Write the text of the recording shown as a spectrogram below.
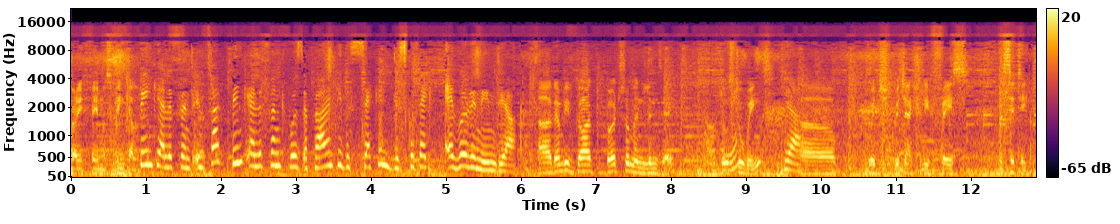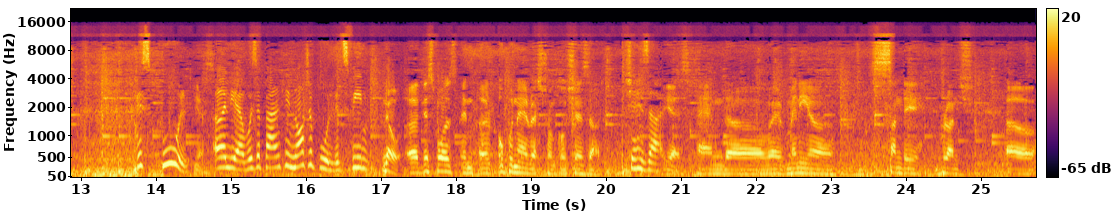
very famous Pink Elephant. Pink Elephant. In fact, Pink Elephant was apparently the second discotheque ever in India. Uh, then we've got Bertram and Lindsay, those two wings, Yeah. uh, which which actually face the city. This pool Yes. earlier was apparently not a pool. It's been No, uh, this was an uh, open air restaurant called Shehzad. Shehzad. Yes, and uh, where many a Sunday brunch uh,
